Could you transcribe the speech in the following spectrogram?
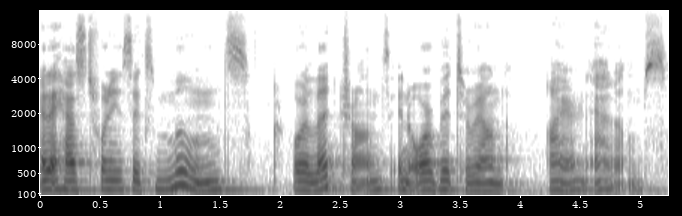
and it has 26 moons or electrons in orbits around iron atoms.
